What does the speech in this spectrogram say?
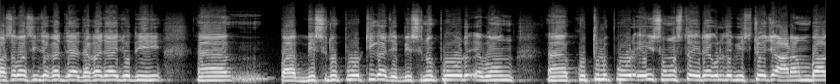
পাশাপাশি দেখা যায় দেখা যায় যদি বিষ্ণুপুর, ঠিক আছে, বিষ্ণুপুর এবং কুতুলপুর এই সমস্ত এরিয়াগুলোতে বৃষ্টি হয়েছে, আরামবাগ,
